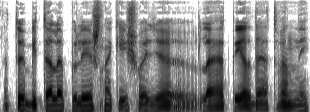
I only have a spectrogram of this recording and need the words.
a többi településnek is, hogy lehet példát venni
